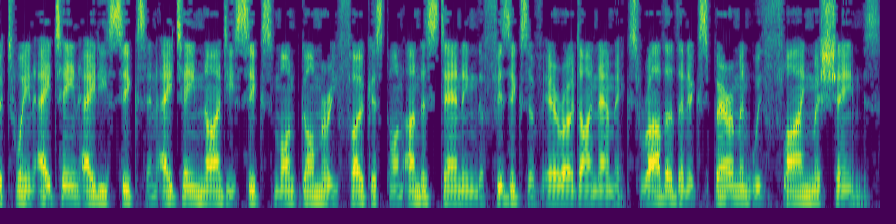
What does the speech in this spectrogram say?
Between 1886 and 1896 Montgomery focused on understanding the physics of aerodynamics rather than experiment with flying machines.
